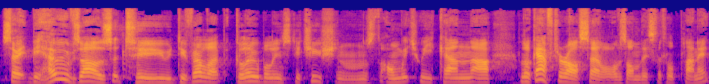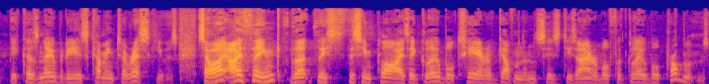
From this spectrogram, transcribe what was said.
So it behoves us to develop global institutions on which we can uh, look after ourselves on this little planet because nobody is coming to rescue us. So I, I think that this, this implies a global tier of governance is desirable for global problems.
